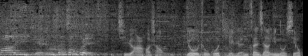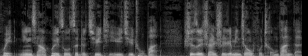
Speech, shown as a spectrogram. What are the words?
八一铁人三项队。七月二号上午，由中国铁人三项运动协会宁夏回族自治区体育局主办，石嘴山市人民政府承办的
